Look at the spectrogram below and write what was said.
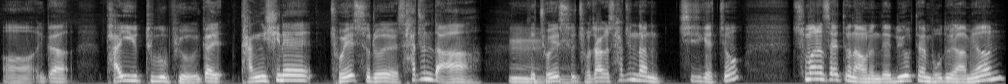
어 그러니까 buy YouTube view 그러니까 당신의 조회수를 사준다. 음, 그 조회수 조작을 사준다는 취지겠죠. 수많은 사이트가 나오는데 뉴욕타임 보도에 하면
